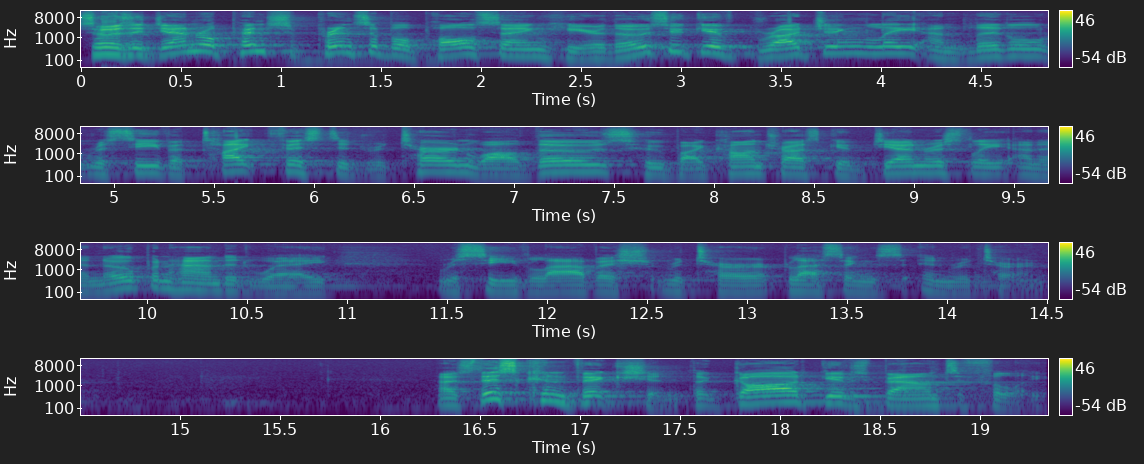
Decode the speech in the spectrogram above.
So, as a general principle, Paul's saying here those who give grudgingly and little receive a tight fisted return, while those who, by contrast, give generously and in an open handed way receive lavish return, blessings in return. Now, it's this conviction that God gives bountifully,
